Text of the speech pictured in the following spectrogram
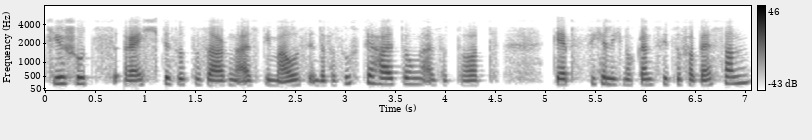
Tierschutzrechte sozusagen als die Maus in der Versuchstierhaltung. Also dort gäbe es sicherlich noch ganz viel zu verbessern.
